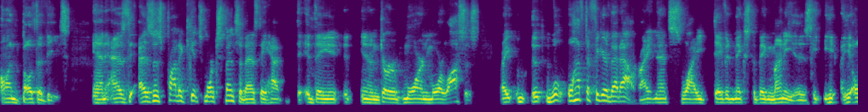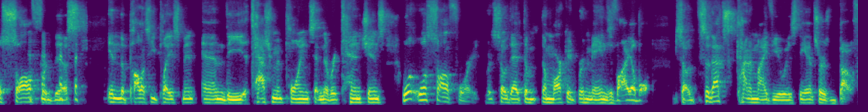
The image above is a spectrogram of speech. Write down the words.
on both of these. And as as this product gets more expensive, as they have they endure more and more losses, right? We'll we'll have to figure that out, right? And that's why David makes the big money. Is he, he will solve for this in the policy placement and the attachment points and the retentions. We'll we'll solve for it so that the, the market remains viable. So so that's kind of my view. Is the answer is both.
